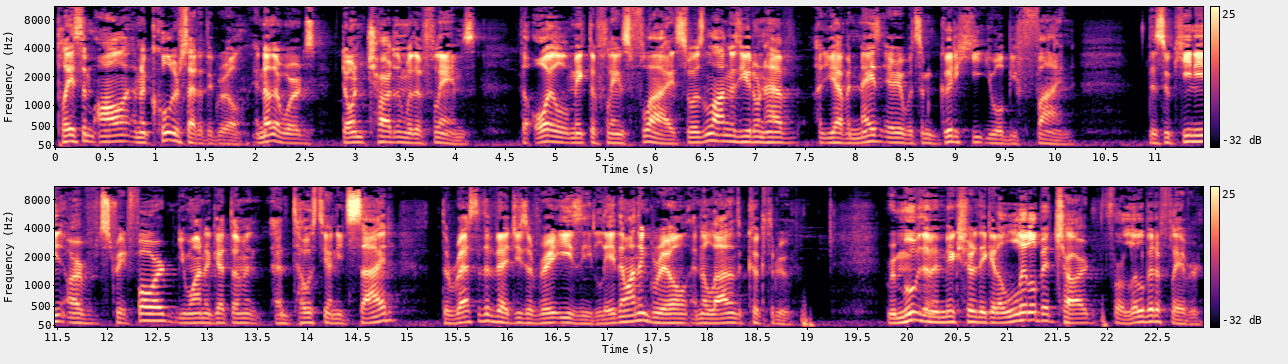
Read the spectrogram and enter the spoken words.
place them all on a cooler side of the grill. In other words, don't char them with the flames. The oil will make the flames fly, so as long as you don't have you have a nice area with some good heat, you will be fine. The zucchini are straightforward. You want to get them and toasty on each side. The rest of the veggies are very easy. Lay them on the grill and allow them to cook through. Remove them and make sure they get a little bit charred for a little bit of flavor.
